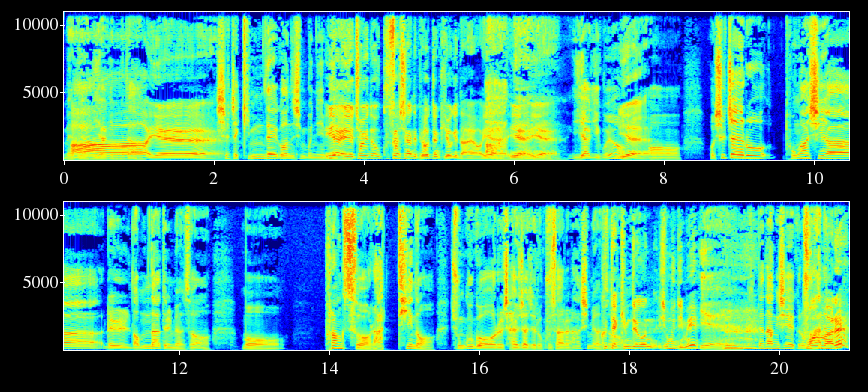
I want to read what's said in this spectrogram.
에 대한 아, 이야기입니다. 예. 실제 김대건 신부님의 예, 예. 저희도 국사 시간에 배웠던 기억이 나요. 예, 아, 예, 네. 예. 이야기고요. 예. 어, 뭐 실제로 동아시아를 넘나들면서 뭐 프랑스어, 라틴어, 중국어를 자유자재로 구사를 하시면서 그때 김대건 신부님이 예 그때 당시에 그런 구한 말에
